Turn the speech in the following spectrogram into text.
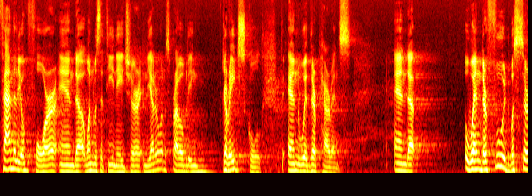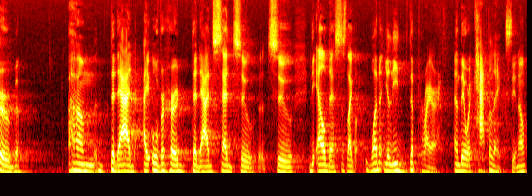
family of four, and uh, one was a teenager, and the other one was probably in grade school, and with their parents. And uh, when their food was served, um, the dad, I overheard the dad said to, to the eldest, it's like, why don't you lead the prayer? And they were Catholics, you know?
